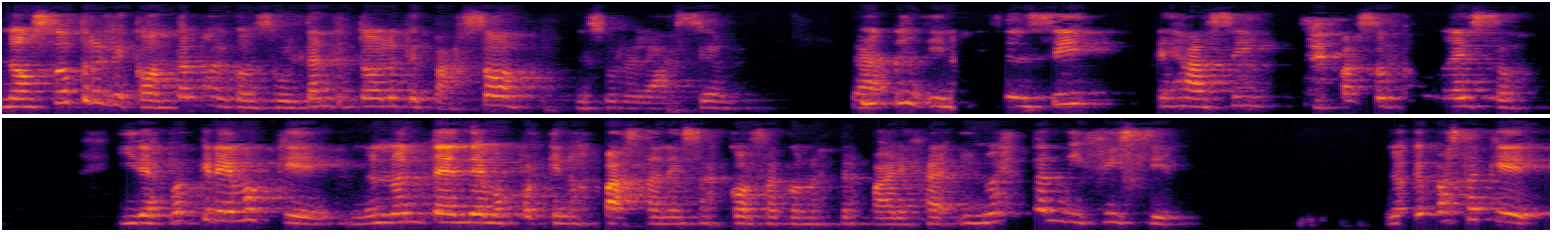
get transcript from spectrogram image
nosotros le contamos al consultante todo lo que pasó en su relación. Y nos dicen, sí, es así, pasó todo eso. Y después creemos que no, entendemos por qué nos pasan esas cosas con nuestras parejas. Y no es tan difícil. Lo que pasa es que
